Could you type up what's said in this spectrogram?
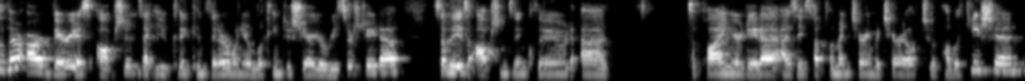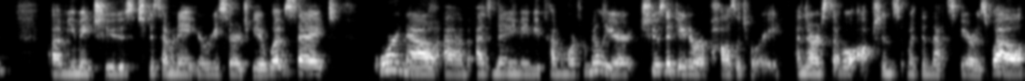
So there are various options that you could consider when you're looking to share your research data. Some of these options include uh, supplying your data as a supplementary material to a publication. Um, you may choose to disseminate your research via website, Or now, um, as many may become more familiar, choose a data repository. And there are several options within that sphere as well.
